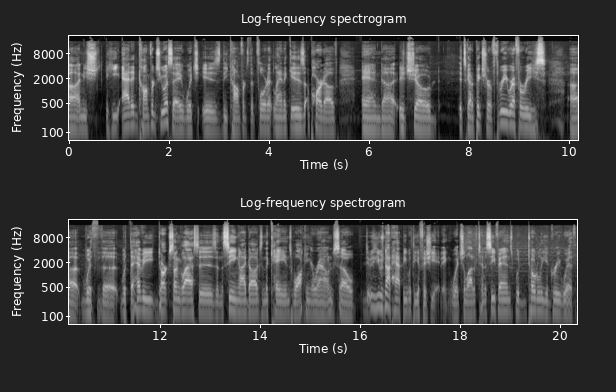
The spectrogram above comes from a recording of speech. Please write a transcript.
Uh, and he sh- he added Conference USA, which is the conference that Florida Atlantic is a part of, and uh, it showed it's got a picture of three referees uh, with the with the heavy dark sunglasses and the seeing eye dogs and the canes walking around. So he was not happy with the officiating, which a lot of Tennessee fans would totally agree with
